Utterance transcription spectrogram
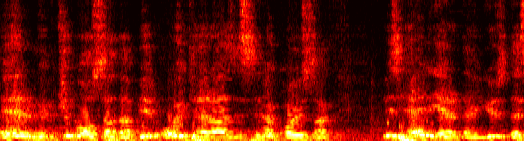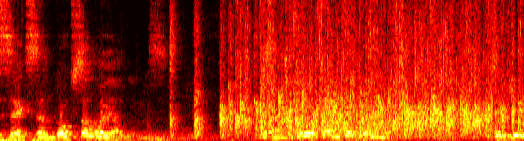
eğer mümkün olsa da bir oy terazisine koysak biz her yerden yüzde 80 90 oy alırız. Yani normalde böyle. Peki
